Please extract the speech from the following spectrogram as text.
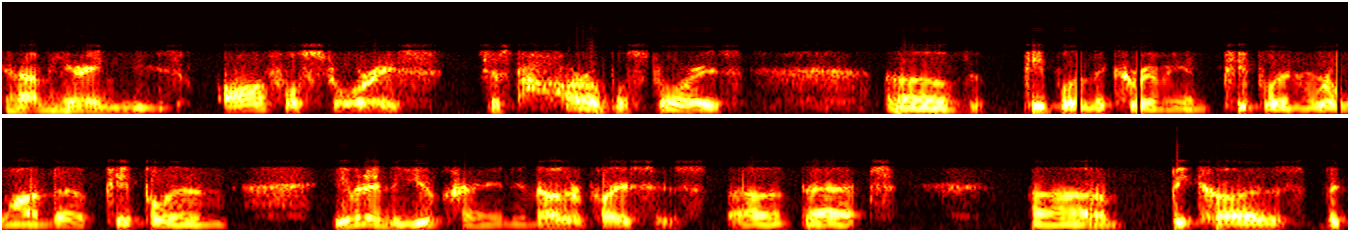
And I'm hearing these awful stories, just horrible stories of people in the Caribbean, people in Rwanda, people in even in the Ukraine, in other places uh, that uh, because the,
